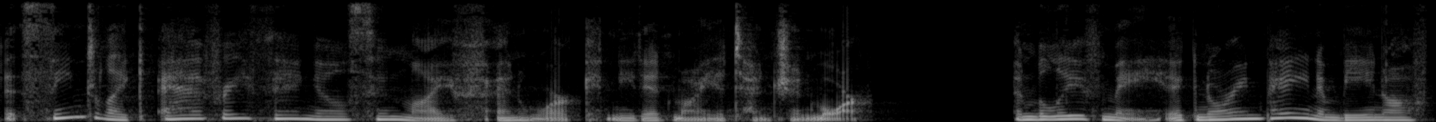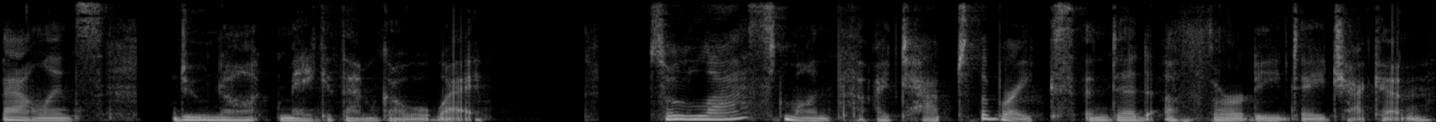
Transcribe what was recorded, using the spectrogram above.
It seemed like everything else in life and work needed my attention more. And believe me, ignoring pain and being off balance do not make them go away. So last month, I tapped the brakes and did a 30 day check in.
